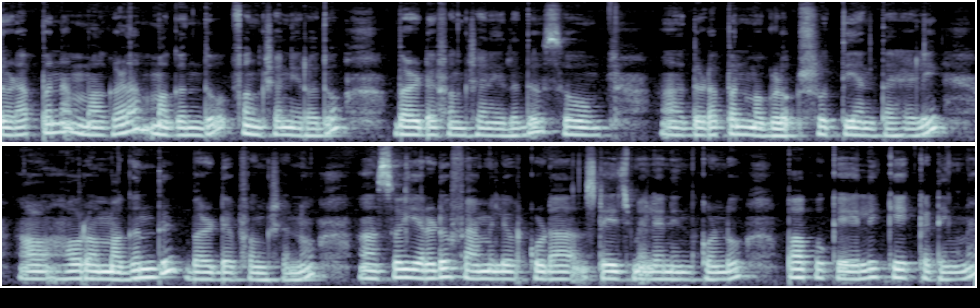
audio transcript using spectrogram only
ದೊಡ್ಡಪ್ಪನ ಮಗಳ ಮಗಂದು ಫಂಕ್ಷನ್ ಇರೋದು ಬರ್ಡೇ ಫಂಕ್ಷನ್ ಇರೋದು. ಸೊ ದೊಡ್ಡಪ್ಪನ ಮಗಳು ಶ್ರುತಿ ಅಂತ ಹೇಳಿ ಅವರ ಮಗಂದು ಬರ್ಡೇ ಫಂಕ್ಷನ್ನು ಸೊ ಎರಡು ಫ್ಯಾಮಿಲಿಯವರು ಕೂಡ ಸ್ಟೇಜ್ ಮೇಲೆ ನಿಂತ್ಕೊಂಡು ಪಾಪು ಕೈಯಲ್ಲಿ ಕೇಕ್ ಕಟಿಂಗ್ನ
